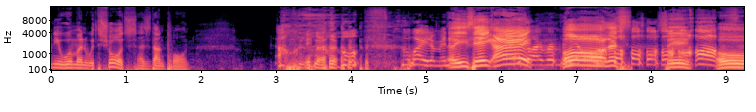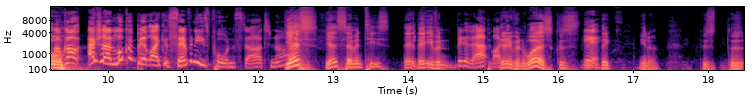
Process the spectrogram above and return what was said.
any woman with shorts has done porn. Oh, You know, wait a minute. easy. Hey, oh that's see. Oh I've got actually. I look a bit like a '70s porn star tonight. yes, yes, seventies. They're, they're even bit of that. Like they're it. even worse because Yeah. they, you know there's there's,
